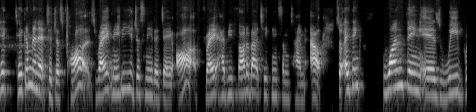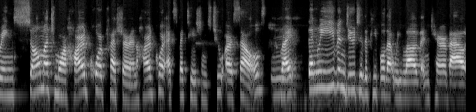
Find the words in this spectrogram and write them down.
take take a minute to just pause right? Maybe you just need a day off right? Have you thought about taking some time out? So i think one thing is we bring so much more hardcore pressure and hardcore expectations to ourselves mm. right than we even do to the people that we love and care about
